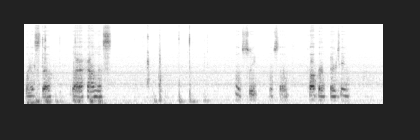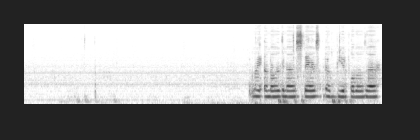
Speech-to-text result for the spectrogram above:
place though. Glad I found this. Oh sweet, what's that? copper up there too. My unorganized stairs, look how beautiful those are.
